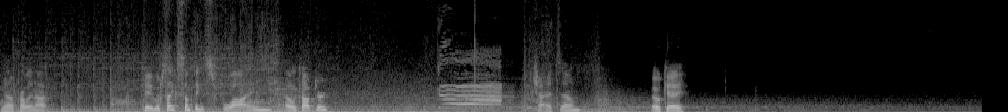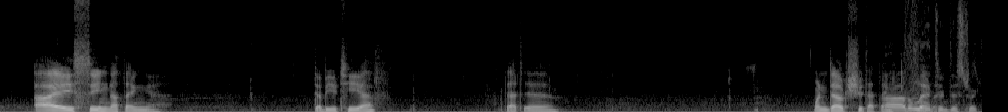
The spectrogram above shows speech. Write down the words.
No, probably not. Okay, looks like something's flying. Helicopter? Chinatown? Okay. I see nothing. WTF? That, uh... When in doubt, shoot that thing. Ah, the Lantern District,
